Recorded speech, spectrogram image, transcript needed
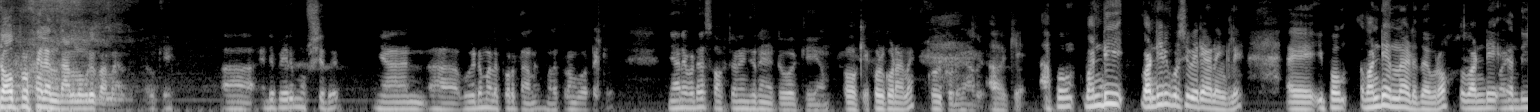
ജോബ് പ്രൊഫൈൽ എന്താണെന്നും കൂടി പറഞ്ഞാൽ ഓക്കെ എന്റെ പേര് മുർഷിദ്. ഞാൻ വീട് മലപ്പുറത്താണ് മലപ്പുറം കോട്ടയ്ക്ക്. ഞാനിവിടെ സോഫ്റ്റ്വെയർ എഞ്ചിനീയർ ആയിട്ട് വർക്ക് ചെയ്യാം. ഓക്കെ കോഴിക്കോടാണ്. കോഴിക്കോട് ഓക്കെ അപ്പം വണ്ടി വണ്ടിനെ കുറിച്ച് വരികയാണെങ്കിൽ ഇപ്പം വണ്ടി എന്നാ എടുത്തത് ബ്രോ വണ്ടി വണ്ടി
